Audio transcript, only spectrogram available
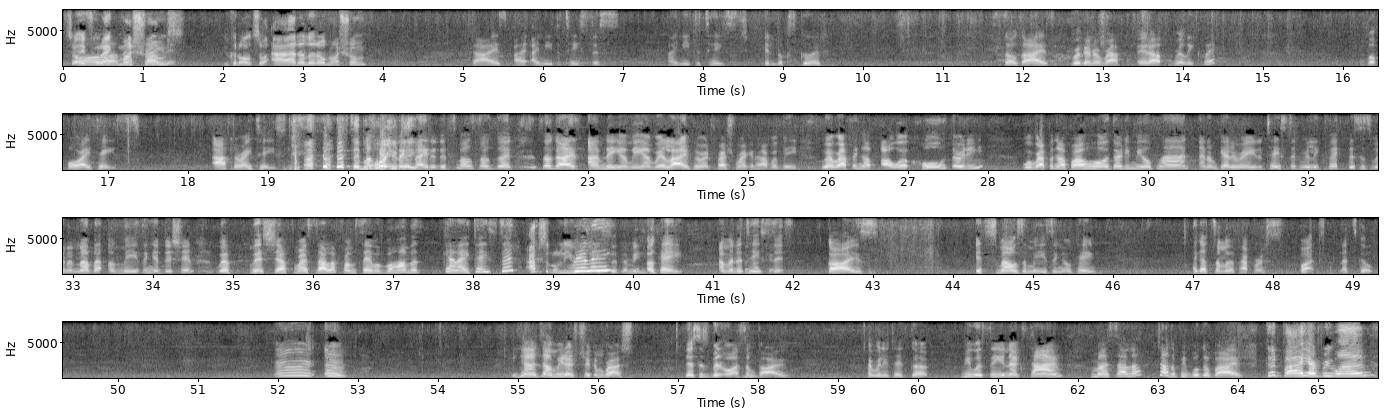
So if Oh, you like I'm mushrooms, excited. you could also add a little mushroom. Guys, I, I need to taste this. I need to taste. It looks good. So, guys, we're going to wrap it up really quick before I taste. After I taste. Say I'm before you getting taste. excited. It smells so good. So, guys, I'm Naomi, and we're live here at Fresh Market Harbor Bay. We're wrapping up our whole 30. We're wrapping up our whole 30 meal plan, and I'm getting ready to taste it really quick. This has been another amazing edition with Miss Chef Marcella from Savor Bahamas. Can I taste it? Absolutely, you Really? can taste it. Let me. Okay, I'm gonna With taste it, guys. It smells amazing. Okay, I got some of the peppers, but let's go. Mm-mm. You can't tell me that's chicken breast. This has been awesome, guys. It really tastes good. We will see you next time. Marcella, tell the people goodbye. Goodbye, everyone.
